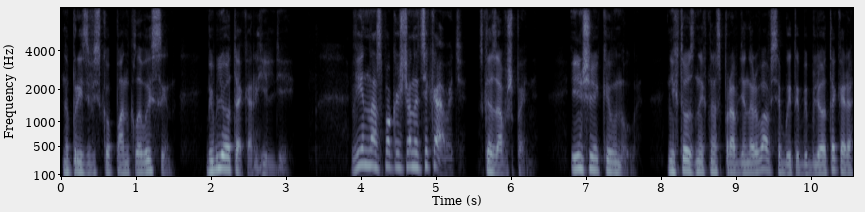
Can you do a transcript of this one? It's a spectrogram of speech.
на прізвисько пан Клависин, бібліотекар гільдії, Він нас поки що не цікавить. сказав Шпень. Інші кивнули. Ніхто з них насправді не рвався бити бібліотекаря,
